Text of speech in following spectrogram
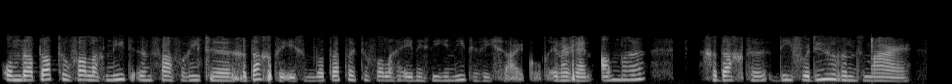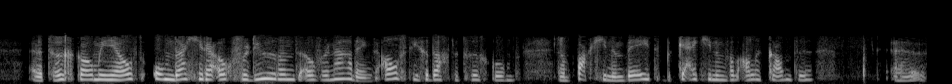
omdat dat toevallig niet een favoriete gedachte is. Omdat dat er toevallig een is die je niet recycelt. En er zijn andere gedachten die voortdurend maar uh, terugkomen in je hoofd. Omdat je daar ook voortdurend over nadenkt. Als die gedachte terugkomt, dan pak je hem beet. Bekijk je hem van alle kanten. en,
